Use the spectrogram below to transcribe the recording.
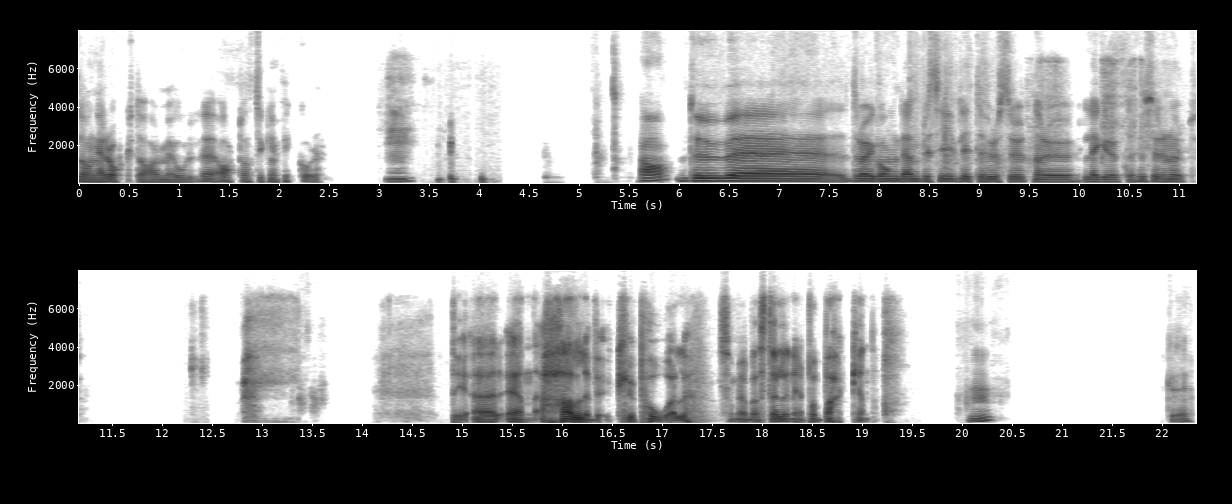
långa rock du har med ol- eh, 18 stycken fickor. Mm. Ja, du eh, drar igång den. Beskriv lite hur det ser ut när du lägger ut det. Hur ser den ut? Det är en halv kupol som jag bara ställer ner på backen. Mm. Okej.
